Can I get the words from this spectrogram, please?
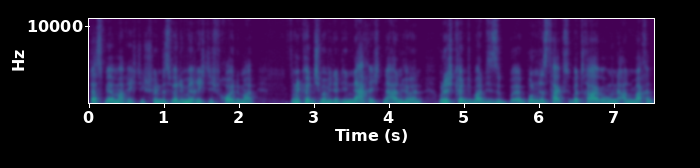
Das wäre mal richtig schön. Das würde mir richtig Freude machen. Und dann könnte ich mal wieder die Nachrichten anhören oder ich könnte mal diese äh, Bundestagsübertragungen anmachen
